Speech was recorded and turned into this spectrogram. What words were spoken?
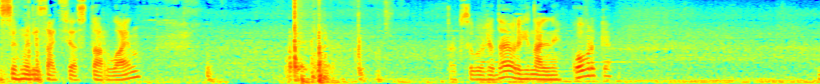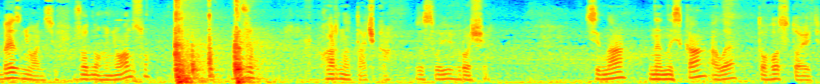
сигналізація Starline. Так все виглядає. Оригінальні коврики. Без нюансів. Жодного нюансу. Дуже гарна тачка за свої гроші. Ціна не низька, але того стоїть.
